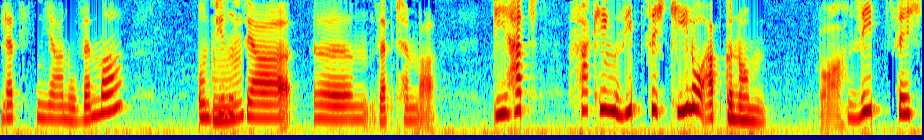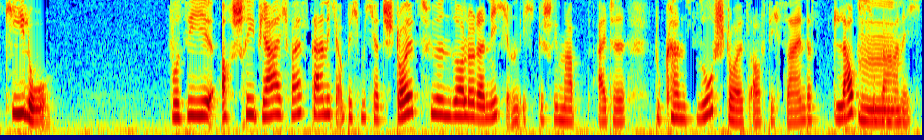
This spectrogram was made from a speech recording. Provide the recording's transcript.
letzten Jahr November und dieses Jahr ähm, September. Die hat fucking 70 Kilo abgenommen. Boah. 70 Kilo. Wo sie auch schrieb, ja, ich weiß gar nicht, ob ich mich jetzt stolz fühlen soll oder nicht. Und ich geschrieben habe, Alte, du kannst so stolz auf dich sein, das glaubst du gar nicht.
